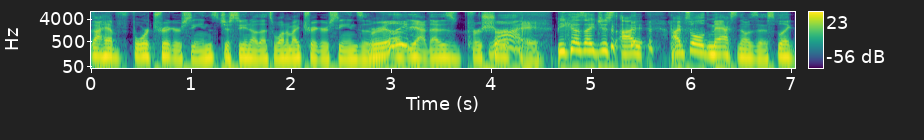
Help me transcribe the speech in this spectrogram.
i have four trigger scenes just so you know that's one of my trigger scenes of, Really? of- yeah that is for sure Why? because i just i i've told max knows this like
